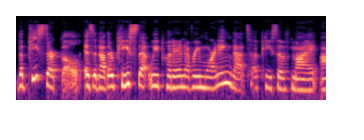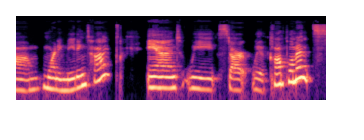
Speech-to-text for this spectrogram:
the peace circle is another piece that we put in every morning. That's a piece of my um, morning meeting time. And we start with compliments,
